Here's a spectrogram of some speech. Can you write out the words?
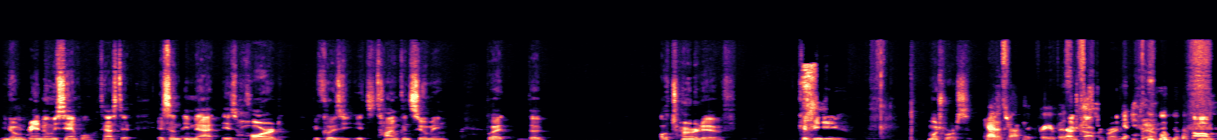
You know, mm-hmm. randomly sample, test it. It's something that is hard because it's time consuming, but the alternative could be much worse. Catastrophic for your business. Catastrophic, right? Yeah. yeah. Um,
